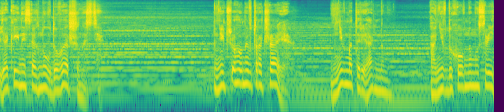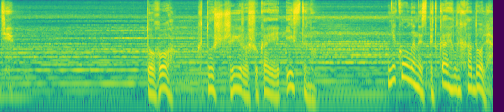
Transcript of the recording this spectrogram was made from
який не сягнув довершеності, нічого не втрачає ні в матеріальному, ані в духовному світі. Того, хто щиро шукає істину, ніколи не спіткає лиха доля.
